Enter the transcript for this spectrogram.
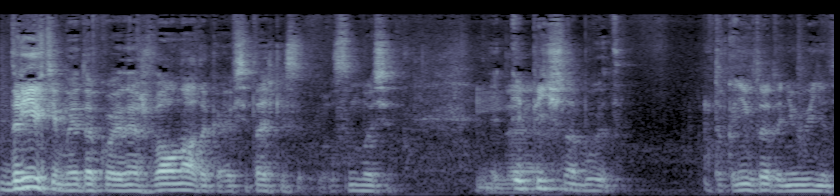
дрифтим, и такой, знаешь, волна такая, все тачки сносит. Эпично будет. Только никто это не увидит.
